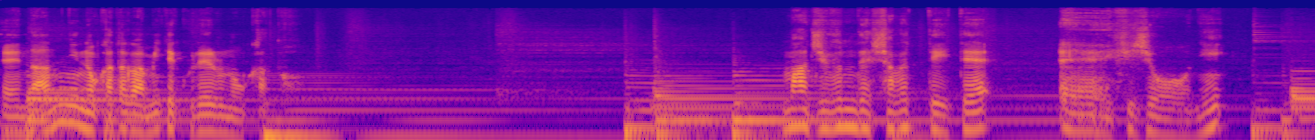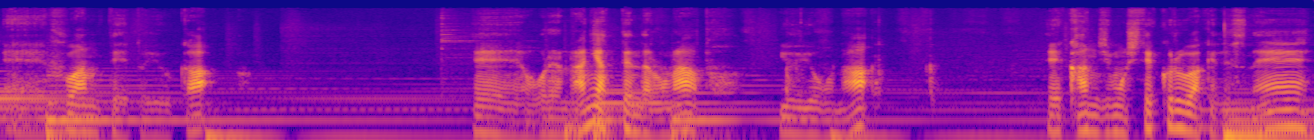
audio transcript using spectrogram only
えー、何人の方が見てくれるのかと。まあ自分で喋っていて、えー、非常に、えー、不安定というか、えー、俺は何やってんだろうなと。いうようなえ感じもしてくるわけですね。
